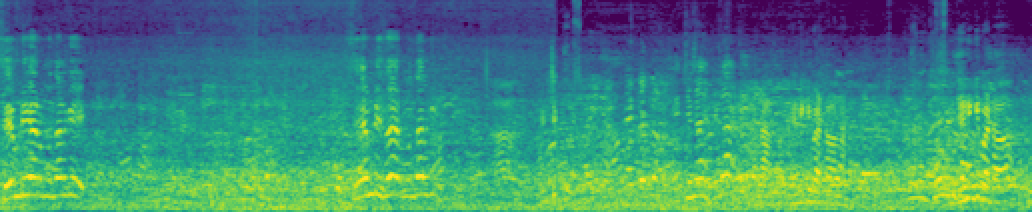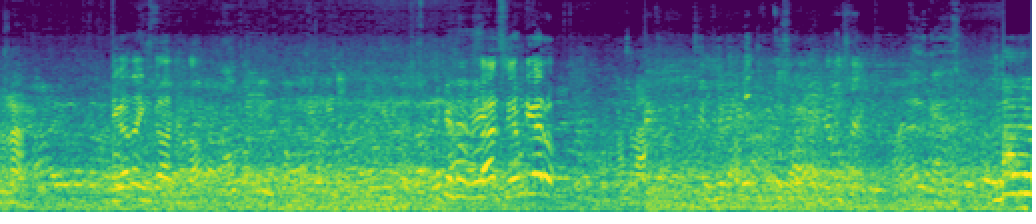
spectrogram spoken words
సిఎండి గారు ముందరికి సిఎండి సార్ ముందరికి వెనక్కి పెట్టాలన్నా వెనక్కి పెట్టా అన్నా కదా ఇంకా చూద్దాం సార్ సిఎండి గారు. రాజే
